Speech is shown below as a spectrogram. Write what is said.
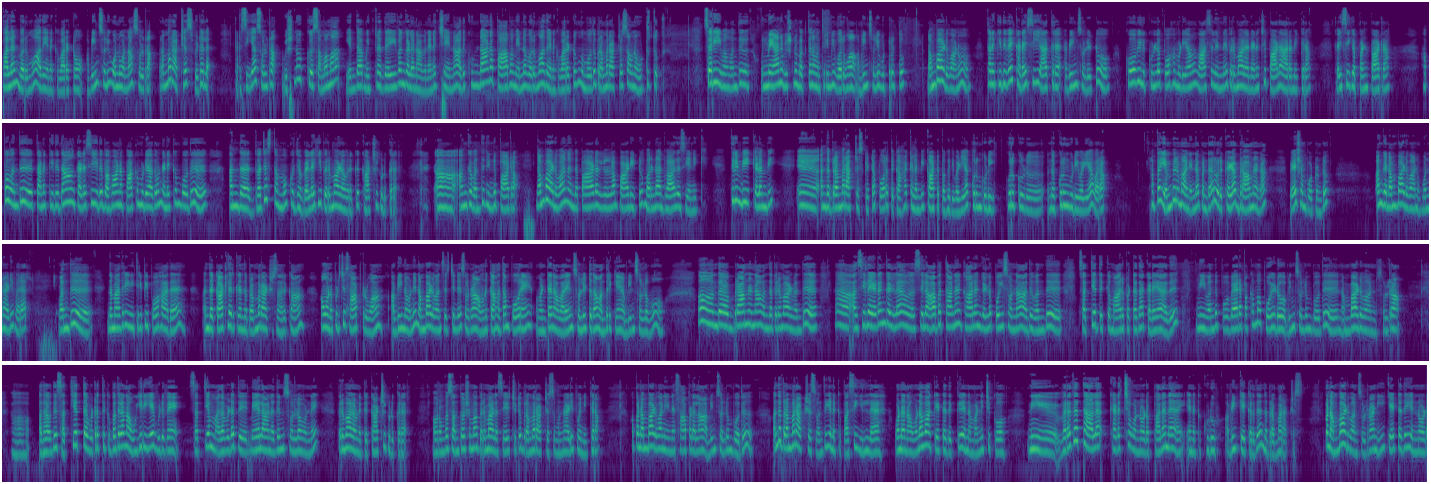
பலன் வருமோ அது எனக்கு வரட்டும் அப்படின்னு சொல்லி ஒன்று ஒன்றா சொல்கிறான் பிரம்மராட்சஸ் விடலை. கடைசியாக சொல்கிறான் விஷ்ணுவுக்கு சமமாக எந்த மித்திர தெய்வங்களை நான் நினச்சேன்னா அதுக்குண்டான பாவம் என்ன வருமோ அது எனக்கு வரட்டுங்கும் போது பிரம்மராட்சஸ் அவனை விட்டுருத்து சரி இவன் வந்து உண்மையான விஷ்ணு பக்தன் அவன் திரும்பி வருவான் அப்படின்னு சொல்லி விட்டுருத்து நம்பாடுவானும் தனக்கு இதுவே கடைசி யாத்திரை அப்படின்னு சொல்லிட்டு கோவிலுக்குள்ளே போக முடியாமல் வாசல் நின்று பெருமாளை நினச்சி பாட ஆரம்பிக்கிறான் கைசிகப்பன் பாடுறான் அப்போ வந்து தனக்கு இதுதான் கடைசி இது பகவானை பார்க்க முடியாதோன்னு நினைக்கும்போது அந்த துவஜஸ்தம்பம் கொஞ்சம் விலகி பெருமாள் அவருக்கு காட்சி கொடுக்குறார். அங்கே வந்து நின்று பாடுறான். நம்ம ஆடுவான் அந்த பாடல்கள்லாம் பாடிட்டு மறுநாள் துவாதசி அன்னைக்கு திரும்பி கிளம்பி அந்த பிரம்ம ராட்சஸ் கிட்ட போகிறதுக்காக கிளம்பி காட்டுப்பகுதி வழியாக குறுங்குடி குறுக்குடு அந்த குறுங்குடி வழியாக வரான். அப்போ எம்பெருமான் என்ன பண்ணுறார் ஒரு கிழ பிராமணனா வேஷம் போட்டுண்டு அங்கே நம்பாடுவானுக்கு முன்னாடி வரார். வந்து இந்த மாதிரி நீ திருப்பி போகாத. அந்த காட்டில் இருக்கிற அந்த பிரம்மராட்சசன் இருக்கான். அவனை பிடிச்சி சாப்பிட்ருவான் அப்படின்ன உடனே நம்பாடுவான் சிரிச்சுட்டே சொல்கிறான் அவனுக்காக தான் போகிறேன் அவன்கிட்ட நான் வரேன்னு சொல்லிட்டு தான் வந்திருக்கேன் அப்படின்னு சொல்லவும். அந்த பிராமணனாக வந்த பெருமாள் வந்து சில இடங்களில் சில ஆபத்தான காலங்களில் பொய் சொன்னால் அது வந்து சத்தியத்துக்கு மாறுபட்டதாக கிடையாது. நீ வந்து போ வேறு பக்கமாக போயிடும் அப்படின்னு சொல்லும்போது நம்பாடுவான் சொல்கிறான் அதாவது சத்தியத்தை விடுறதுக்கு பதிலாக நான் உயிரையே விடுவேன். சத்தியம் அதை விட பே மேலானதுன்னு சொல்ல உடனே பெருமாள் அவனுக்கு காட்சி கொடுக்குறார். அவன் ரொம்ப சந்தோஷமாக பெருமாளை சேவிச்சுட்டு பிரம்மராட்சஸ் முன்னாடி போய் நிற்கிறான் அப்போ நம்பாடுவான் நீ என்னை சாப்பிடலாம்? அப்படின்னு சொல்லும்போது அந்த பிரம்மராட்சஸ் வந்து எனக்கு பசி இல்லை. உன்னை நான் உணவாக கேட்டதுக்கு என்னை மன்னிச்சுக்கோ. நீ விரதத்தால் கிடைச்ச உன்னோட பலனை எனக்கு கொடு. அப்படின்னு கேட்குறது அந்த பிரம்மராட்சஸ் அப்போ நம்பாடுவான் சொல்கிறான் நீ கேட்டதே என்னோட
